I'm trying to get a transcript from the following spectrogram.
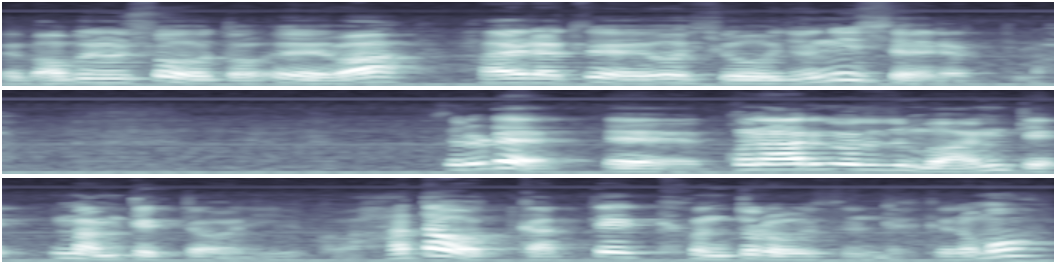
う。バブルソート A は配列 A を標準に整列します。それで、え、このアルゴリズムは見て、今見てきたように、旗を使ってコントロールするんですけども、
